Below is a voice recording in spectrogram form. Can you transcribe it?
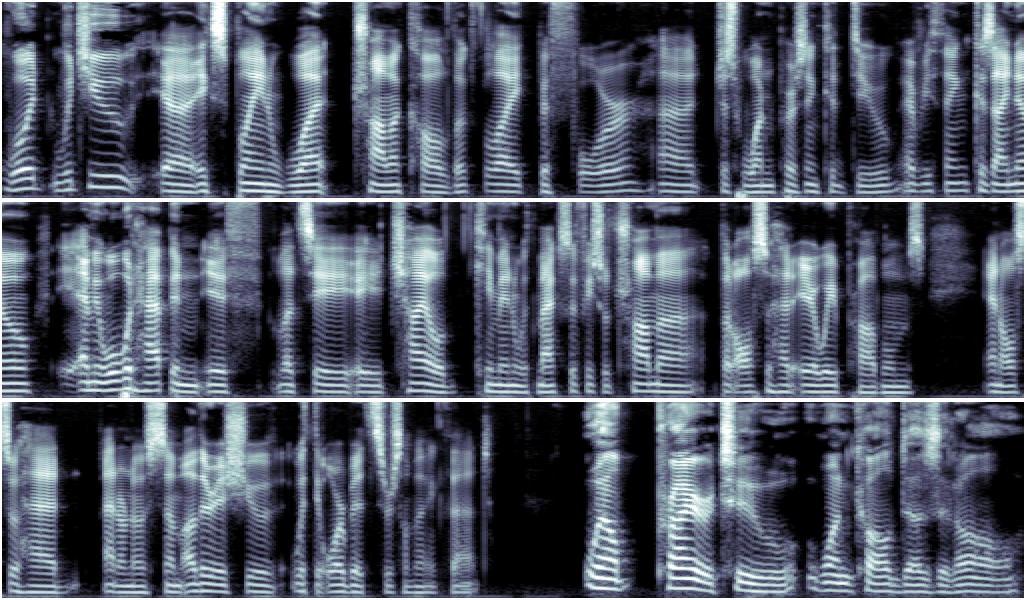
Would would you uh, explain what trauma call looked like before uh, just one person could do everything? Because I know, I mean, what would happen if, let's say, a child came in with maxillofacial trauma, but also had airway problems, and also had, I don't know, some other issue with the orbits or something like that? Well, prior to one call does it all,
